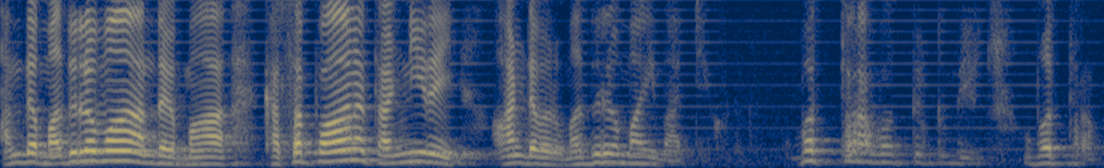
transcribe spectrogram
அந்த மதுரமா அந்த மா கசப்பான தண்ணீரை ஆண்டவர் மதுரமாய் மாற்றி கொடுத்தார். உபத்திரவத்துக்கு மேல் உபத்திரவம்.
